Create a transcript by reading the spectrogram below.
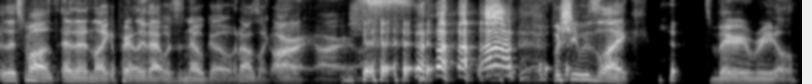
this month, and then like apparently that was no go, and I was like, all right, all right. all right. but she was like, it's very real.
